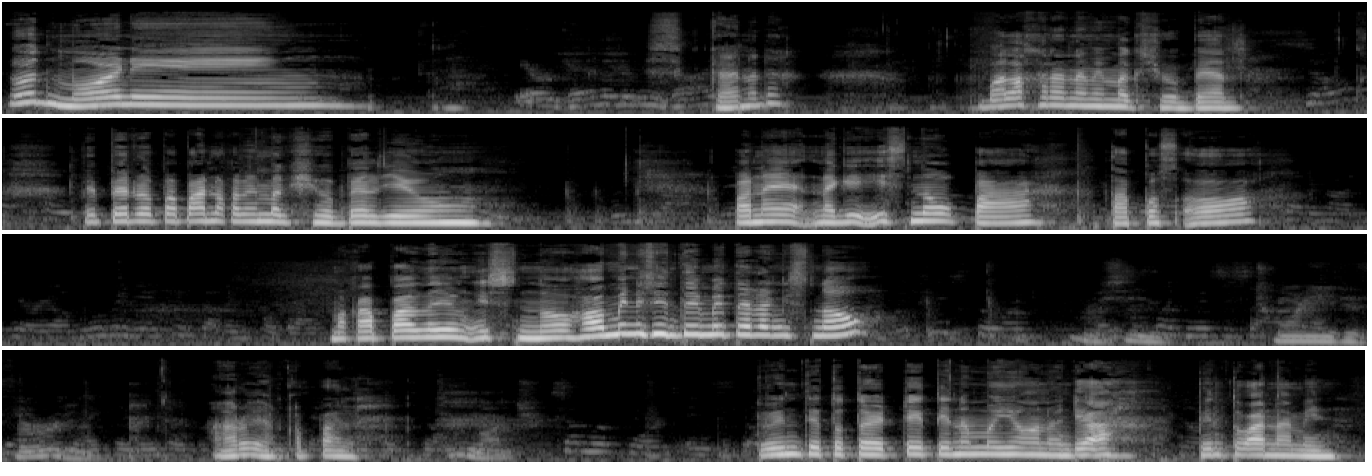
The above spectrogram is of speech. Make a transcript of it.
Good morning! Canada? Balak na namin mag-shovel. Pe- Pero pa- paano kami mag-shovel yung panay, nag snow pa. Tapos oh, makapal na yung snow. How many centimeter ang snow? We're seeing 20 to 30. Aro yan, kapal. Too much. 20 to 30. Tinan mo yung ano, hindi ah, pintuan namin.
